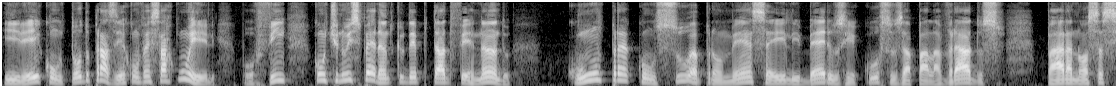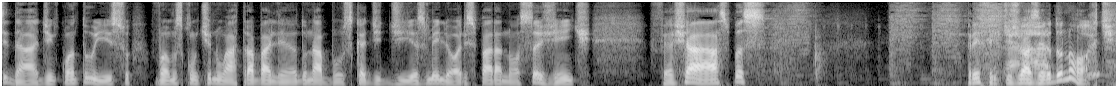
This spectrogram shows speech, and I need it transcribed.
irei com todo prazer conversar com ele. Por fim, continuo esperando que o deputado Fernando cumpra com sua promessa e libere os recursos apalavrados para a nossa cidade. Enquanto isso, vamos continuar trabalhando na busca de dias melhores para a nossa gente. Fecha aspas. Prefeito de Juazeiro do Norte.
